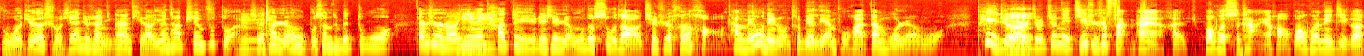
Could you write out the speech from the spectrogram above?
我觉得首先就像你刚才提到，因为它篇幅短，所以它人物不算特别多。但是呢，因为它对于这些人物的塑造确实很好，它没有那种特别脸谱化单薄人物。配角就就那，即使是反派，还包括斯卡也好，包括那几个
